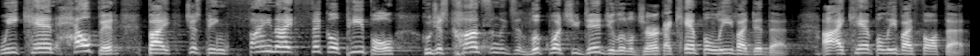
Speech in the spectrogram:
we can't help it by just being finite, fickle people who just constantly say, look what you did, you little jerk. I can't believe I did that. I can't believe I thought that.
